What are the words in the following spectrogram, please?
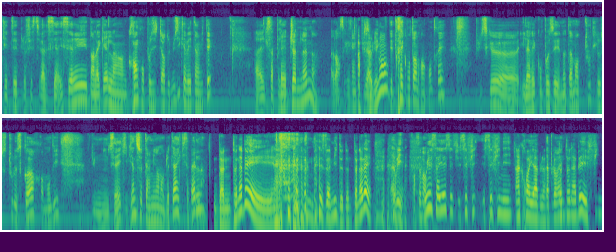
qui était le festival Série Série, dans lequel un grand compositeur de musique avait été invité. Euh, il s'appelait John Nunn. Alors c'est quelqu'un que tu été très content de rencontrer puisque euh, il avait composé notamment tout le, tout le score, comme on dit, d'une série qui vient de se terminer en Angleterre et qui s'appelle Downton Abbey Mes amis de Downton Abbey Ah oui, forcément. Oui, ça y est, c'est fi fini. Incroyable. T'as pleuré Downton Abbey est fini.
